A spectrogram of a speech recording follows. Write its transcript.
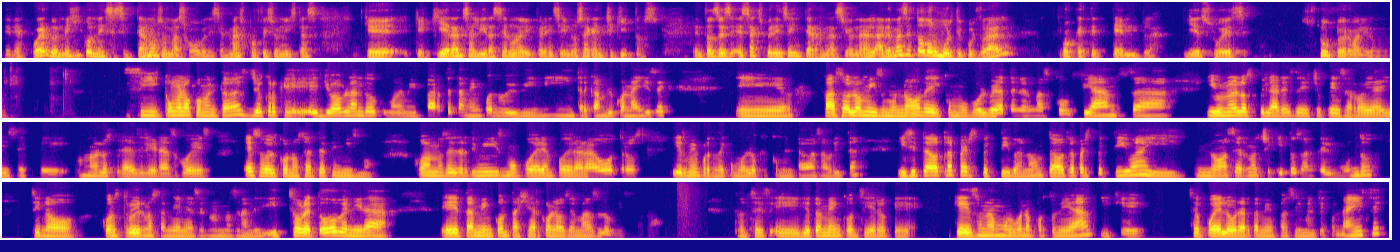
de acuerdo, en México necesitamos a más jóvenes, a más profesionistas que, quieran salir a hacer una diferencia y no se hagan chiquitos. Entonces, esa experiencia internacional, además de todo lo multicultural, creo que te templa y eso es súper valioso. Sí, como lo comentabas, yo creo que yo hablando como de mi parte también cuando viví mi intercambio con ISEC, eh, pasó lo mismo, ¿no? De como volver a tener más confianza, y uno de los pilares, de hecho, que desarrolla es este, uno de los pilares de liderazgo es eso, el conocerte a ti mismo. Conocerte a ti mismo, poder empoderar a otros. Y es muy importante como lo que comentabas ahorita. Y sí te da otra perspectiva, ¿no? Te da otra perspectiva y no hacernos chiquitos ante el mundo, sino construirnos también y hacernos más grandes. Y sobre todo venir a eh, también contagiar con los demás lo mismo. Entonces, eh, yo también considero que, que es una muy buena oportunidad y que se puede lograr también fácilmente con AISEC.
